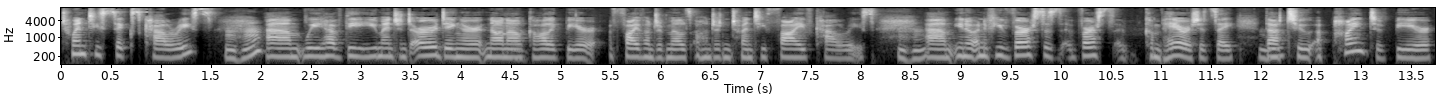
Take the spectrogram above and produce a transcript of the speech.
26 calories. Mm-hmm. Um, we have the you mentioned Erdinger non-alcoholic yeah. beer, 500 mils, 125 calories. Mm-hmm. Um, you know, and if you versus verse compare, I should say Mm-hmm. that to a pint of beer,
